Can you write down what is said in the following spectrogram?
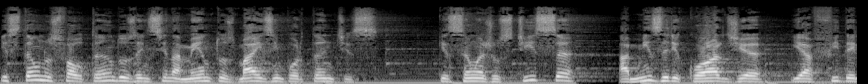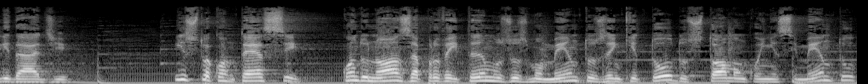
estão nos faltando os ensinamentos mais importantes, que são a justiça, a misericórdia e a fidelidade. Isto acontece quando nós aproveitamos os momentos em que todos tomam conhecimento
